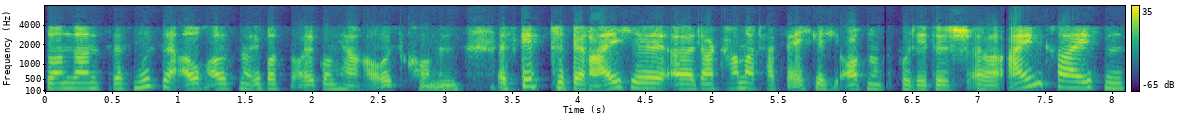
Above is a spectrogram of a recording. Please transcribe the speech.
sondern das muss ja auch aus einer Überzeugung herauskommen. Es gibt Bereiche, äh, da kann man tatsächlich ordnungspolitisch äh, eingreifen.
